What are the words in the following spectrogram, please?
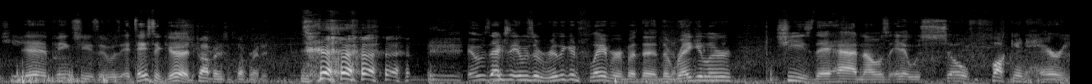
Pink cheese. Yeah, pink cheese. It was. It tasted good. Strawberries incorporated. it was actually it was a really good flavor, but the the regular cheese they had, and I was and it was so fucking hairy,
